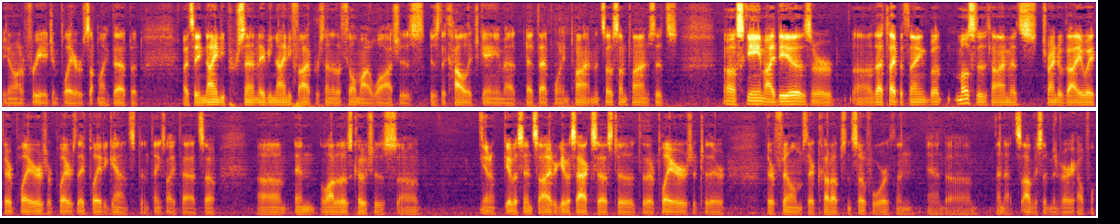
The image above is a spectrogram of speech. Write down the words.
you know, a free agent player or something like that, but. I'd say 90%, maybe 95% of the film I watch is, is the college game at, at that point in time. And so sometimes it's uh, scheme ideas or uh, that type of thing, but most of the time it's trying to evaluate their players or players they've played against and things like that. So, um, and a lot of those coaches, uh, you know, give us insight or give us access to, to their players or to their their films, their cut ups, and so forth, and and um, and that's obviously been very helpful.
